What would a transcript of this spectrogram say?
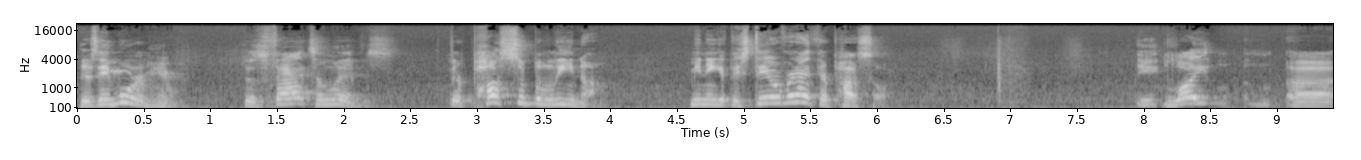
there's a murim here. There's fats and limbs. They're possibilina, meaning if they stay overnight, they're uh,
